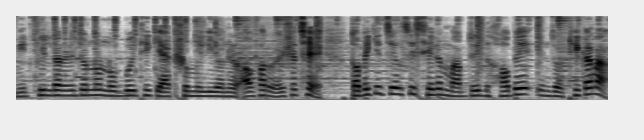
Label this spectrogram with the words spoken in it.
মিডফিল্ডারের জন্য নব্বই থেকে একশো মিলিয়নের অফারও এসেছে। তবে কি চেলসি ছেড়ে মাদ্রিদ হবে এনজোর ঠিকানা?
